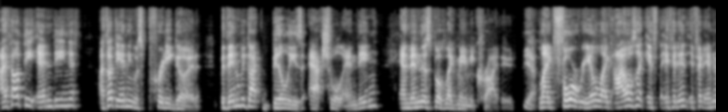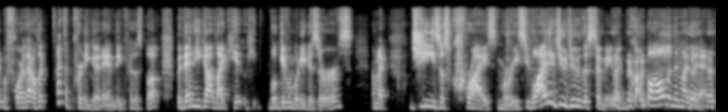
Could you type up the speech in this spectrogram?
i thought the ending i thought the ending was pretty good but then we got billy's actual ending and then this book like made me cry dude. Yeah. like for real like i was like if if it if it ended before that i was like that's a pretty good ending for this book. But then he got like he, he- we'll give him what he deserves. I'm like jesus christ Moreci why did you do this to me? Like i'm balling in my bed.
